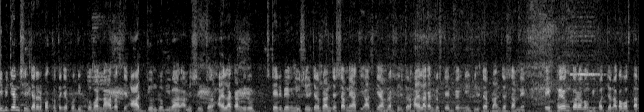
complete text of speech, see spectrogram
টিবিটিয়ান শিলচরের পক্ষ থেকে প্রদীপ কুমার নাথ আজকে আট জুন রবিবার। আমি Silchar Hailakandi road, state bank new Silchar ব্রাঞ্চের সামনে আছি। আজকে আমরা Silchar Hailakandi road, state bank new Silchar ব্রাঞ্চের সামনে এই ভয়ঙ্কর এবং বিপজ্জনক অবস্থার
